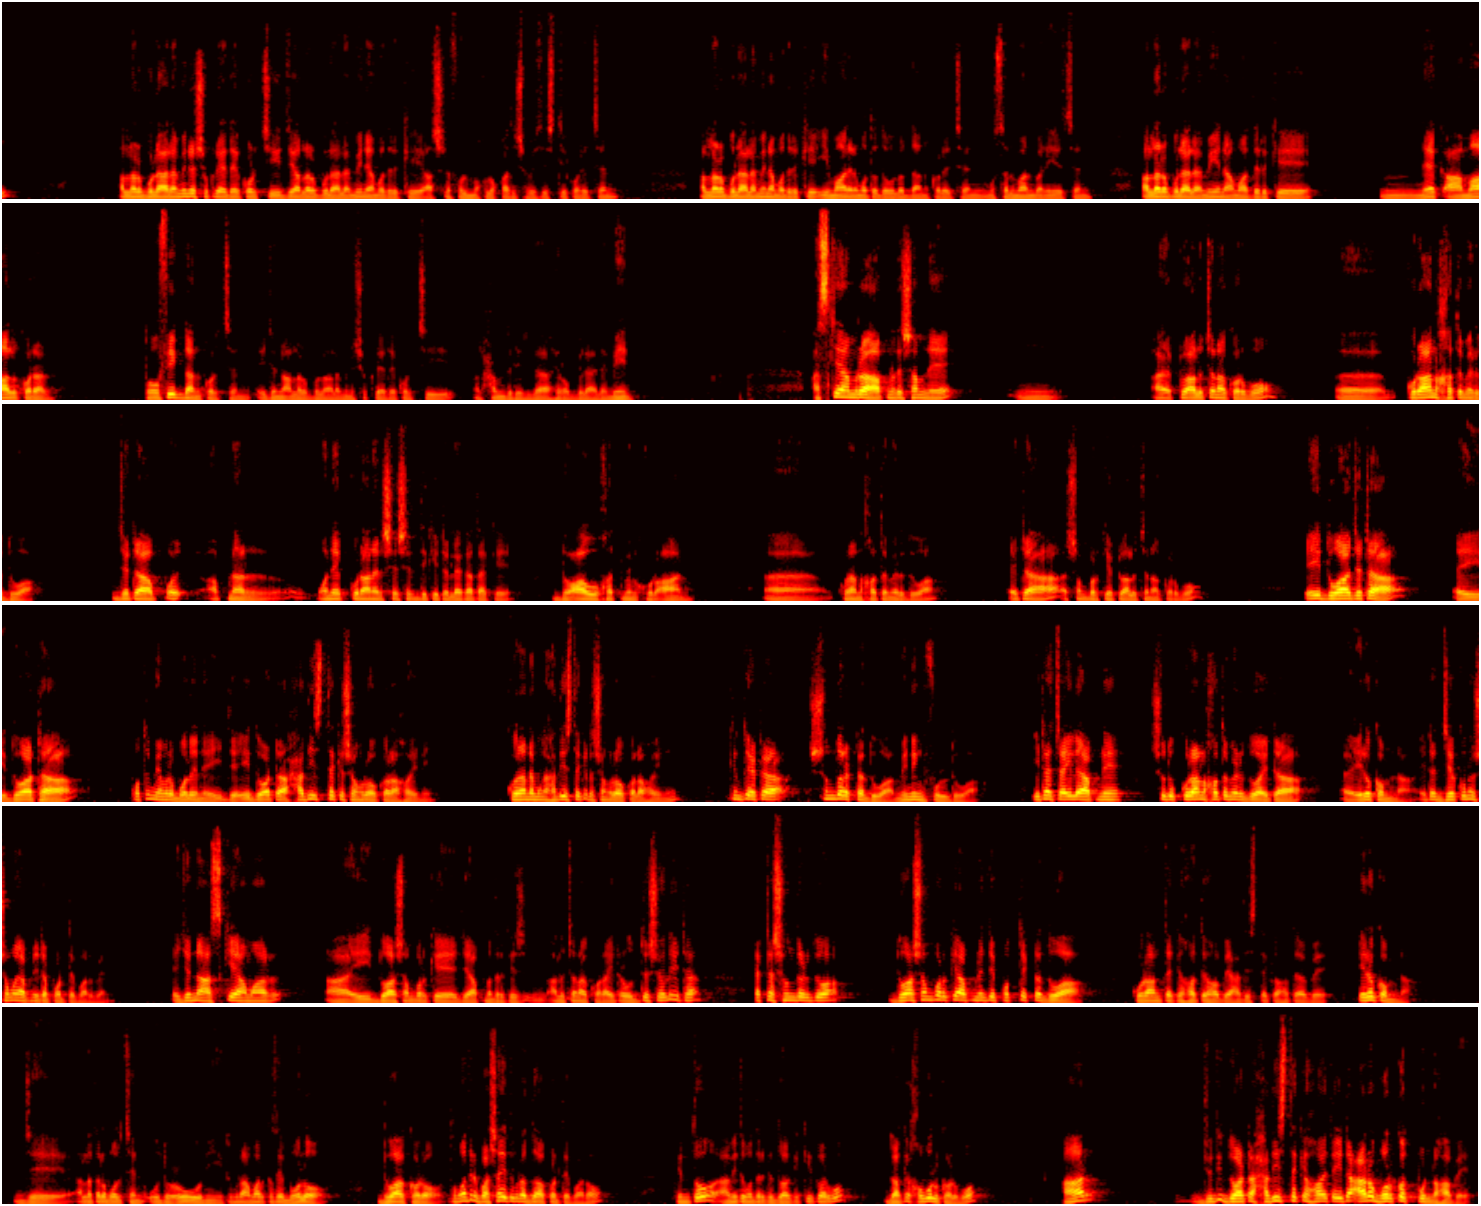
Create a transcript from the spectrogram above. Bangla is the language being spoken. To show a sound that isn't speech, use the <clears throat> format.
আল্লাহ রবুল আলমিনের শুক্রিয়া আদায় করছি যে আল্লাহ রবুল আলমিন আমাদেরকে আশরাফুল মখলুকাত হিসেবে সৃষ্টি করেছেন আল্লাহ রবুল আলমিন আমাদেরকে ইমানের মতো দৌলত দান করেছেন মুসলমান বানিয়েছেন আল্লাহ রবুল আলমিন আমাদেরকে নেক আমাল করার তৌফিক দান করছেন। এই জন্য আল্লাহ রবুল আলমিনের শুক্রিয়া আদায় করছি। আলহামদুলিল্লাহ রব্বুল আলমিন। আজকে আমরা আপনাদের সামনে একটু আলোচনা করব কোরআন খতমের দোয়া। যেটা আপনার অনেক কোরআনের শেষের দিকে এটা লেখা থাকে দোয়া ও খতমের কোরআন কোরআন খতমের দোয়া। এটা সম্পর্কে একটু আলোচনা করব। এই দোয়া যেটা, এই দোয়াটা প্রথমে আমরা বলে নেই যে এই দোয়াটা হাদিস থেকে সংগ্রহ করা হয়নি। কোরআন এবং হাদিস থেকে এটা সংগ্রহ করা হয়নি। কিন্তু এটা সুন্দর একটা দোয়া মিনিংফুল দোয়া। এটা চাইলে আপনি শুধু কোরআন খতমের দোয়া এটা এরকম না। এটা যে কোনো সময় আপনি এটা পড়তে পারবেন। এই জন্য আজকে আমার এই দোয়া সম্পর্কে যে আপনাদেরকে আলোচনা করা, এটার উদ্দেশ্য হলো এটা। একটা সুন্দর দোয়া দোয়া সম্পর্কে আপনি যে প্রত্যেকটা দোয়া কোরআন থেকে হতে হবে, হাদিস থেকে হতে হবে, এরকম না যে আল্লাহ তালা বলছেন উদৌনি তোমরা আমার কাছে বলো, দোয়া করো। তোমাদের বাসায় তোমরা দোয়া করতে পারো, কিন্তু আমি তোমাদেরকে দোয়াকে কি করব? দোয়াকে কবুল করব। আর যদি দোয়াটা হাদিস থেকে হয়, তো এটা আরও বরকতপূর্ণ হবে।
